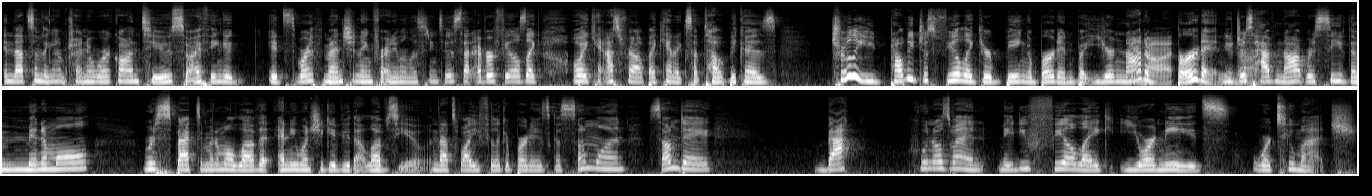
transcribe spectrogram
And that's something I'm trying to work on too. So I think it, it's worth mentioning for anyone listening to this that ever feels like, oh, I can't ask for help, I can't accept help because truly you probably just feel like you're being a burden, but you're not, not. a burden. you You're just not. have not received the minimal respect minimal love that anyone should give you that loves you. And that's why you feel like a burden is because someone someday back who knows when made you feel like your needs were too much.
